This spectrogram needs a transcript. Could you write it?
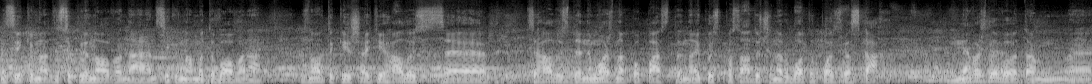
наскільки вона дисциплінована, наскільки вона мотивована. Знов таки ж it галузь це, це галузь, де не можна попасти на якусь посаду чи на роботу по зв'язках. Неважливо там е,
